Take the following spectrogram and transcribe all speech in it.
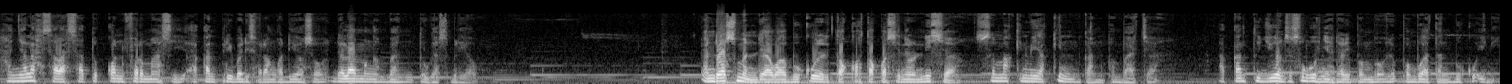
hanyalah salah satu konfirmasi akan pribadi seorang Wadioso dalam mengemban tugas beliau. Endorsement di awal buku dari tokoh-tokoh Indonesia semakin meyakinkan pembaca akan tujuan sesungguhnya dari pembuatan buku ini.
